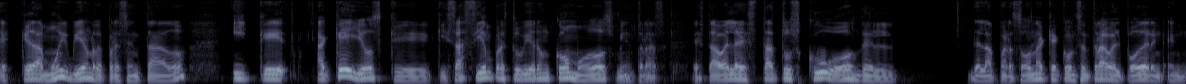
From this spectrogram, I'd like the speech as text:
eh, queda muy bien representado y que aquellos que quizás siempre estuvieron cómodos mientras estaba el status quo del, de la persona que concentraba el poder en, en,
